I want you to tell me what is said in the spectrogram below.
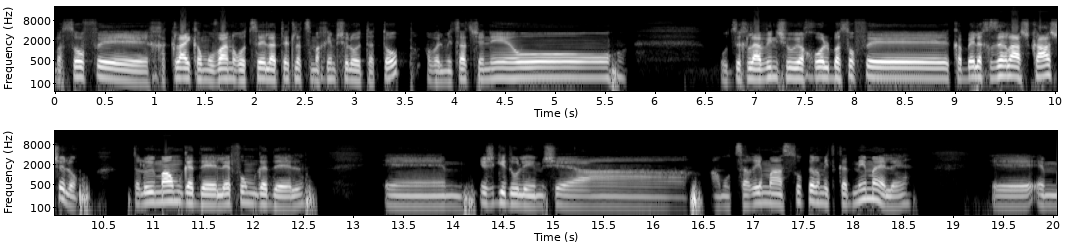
בסוף חקלאי כמובן רוצה לתת לצמחים שלו את הטופ, אבל מצד שני הוא הוא צריך להבין שהוא יכול בסוף אה, לקבל החזר להשקעה שלו, תלוי מה הוא מגדל, איפה הוא מגדל. אה, יש גידולים שהמוצרים הסופר מתקדמים האלה, אה, הם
